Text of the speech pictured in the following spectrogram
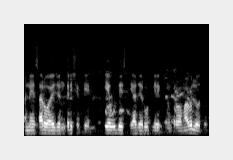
અને સારું આયોજન કરી શકીએ, એ ઉદ્દેશથી આજે રૂટ નિરીક્ષણ કરવામાં આવેલું હતું.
